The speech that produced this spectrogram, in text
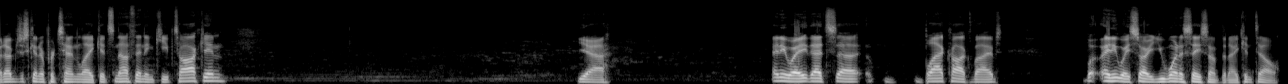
but i'm just going to pretend like it's nothing and keep talking yeah anyway, that's uh, Blackhawk vibes. But anyway, sorry, you want to say something? I can tell.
